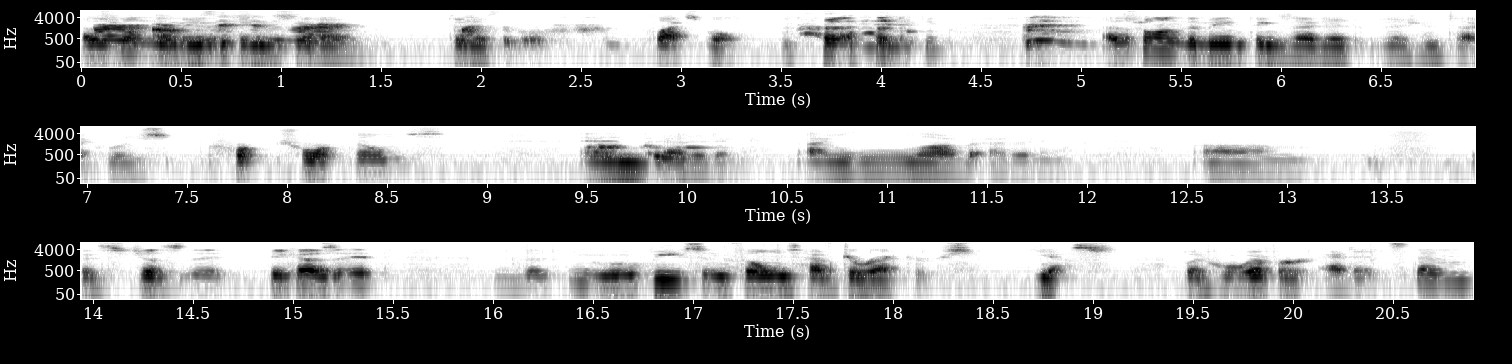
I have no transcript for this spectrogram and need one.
That was Our- one of our main positions things that are flexible. flexible. that was one of the main things I did at Vision Tech was short, short films and Oh, cool. editing. I love editing. Um, it's just it, because it the movies and films have directors, yes, but whoever edits them,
